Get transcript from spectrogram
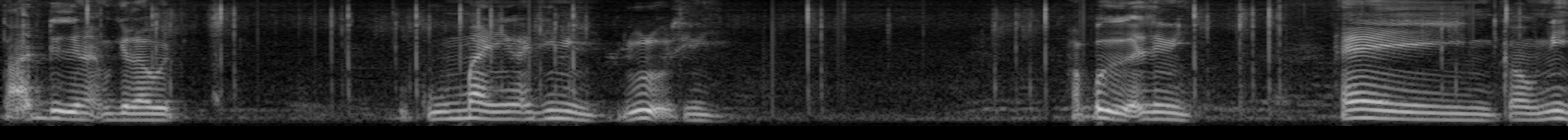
Tak ada nak pergi laut. Hukuman kat sini. Duduk sini. Apa kat sini? Hei, kau ni.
